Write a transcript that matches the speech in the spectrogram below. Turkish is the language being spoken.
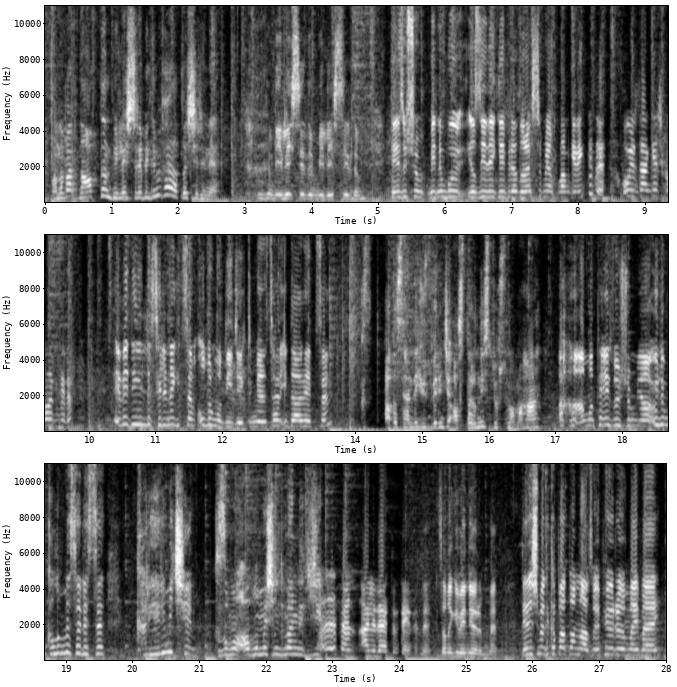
bana bak ne yaptın? Birleştirebildin mi Ferhat'la Şirin'i? birleştirdim, birleştirdim. Teyzoşum benim bu yazıyla ilgili biraz araştırma yapmam gerekti de o yüzden geç kalabilirim. Eve değil de Selin'e gitsem olur mu diyecektim. Yani sen idare etsen. Ada sen de yüz verince astarını istiyorsun ama ha? Aha, ama teyzoşum ya ölüm kalım meselesi. Kariyerim için. Kızım ablama şimdi ben ne diyeceğim? Ee, sen halledersin teyzemi. Sana güveniyorum ben. Teyzoşum hadi kapatmam lazım. Öpüyorum. Bay bay.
